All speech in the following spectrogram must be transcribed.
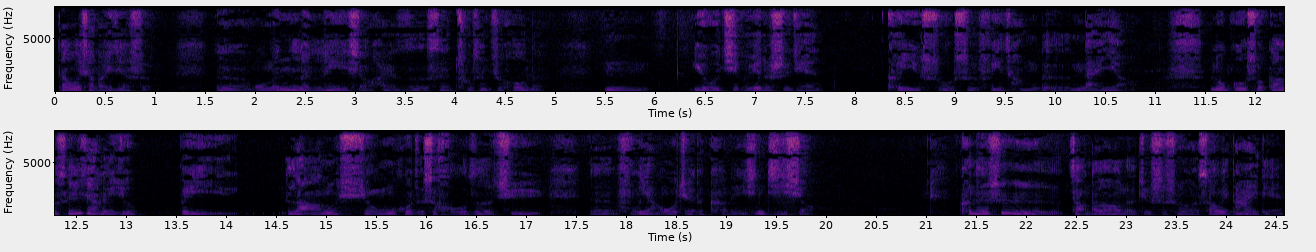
但我想到一件事，嗯，我们人类小孩子生出生之后呢，嗯，有几个月的时间，可以说是非常的难养。如果说刚生下来就被狼、熊或者是猴子去呃抚养，我觉得可能性极小。可能是长到了，就是说稍微大一点，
